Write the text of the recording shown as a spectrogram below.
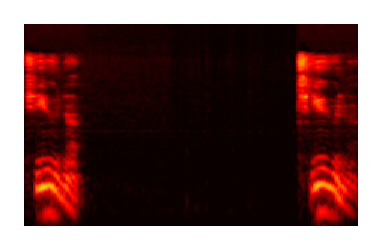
Tuna. Tuna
